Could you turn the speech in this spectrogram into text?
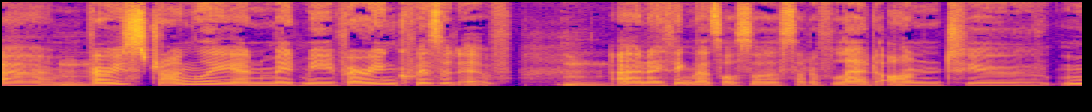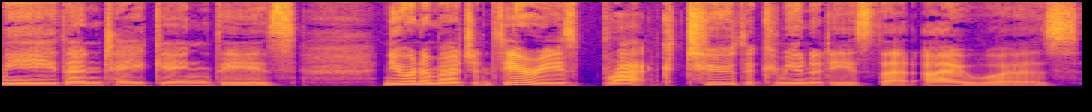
um, very strongly and made me very inquisitive. And I think that's also sort of led on to me then taking these new and emergent theories back to the communities that I was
